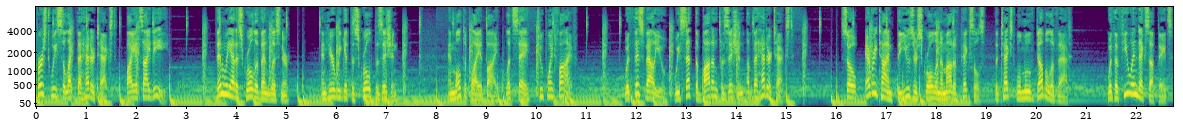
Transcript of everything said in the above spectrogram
First we select the header text, by its ID. Then we add a scroll event listener, and here we get the scrolled position, and multiply it by, let's say, 2.5. With this value, we set the bottom position of the header text. So, every time the user scroll an amount of pixels, the text will move double of that. With a few index updates,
